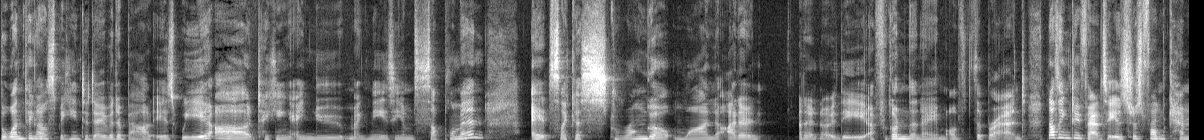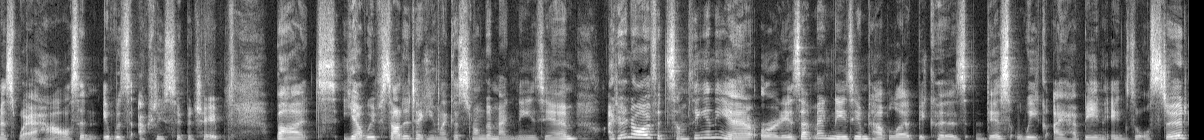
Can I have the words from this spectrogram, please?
but one thing I was speaking to David about is we are taking a new magnesium supplement. It's like a stronger one. I don't I don't know the I've forgotten the name of the brand. Nothing too fancy. It's just from Chemist Warehouse and it was actually super cheap. But yeah, we've started taking like a stronger magnesium. I don't know if it's something in the air or it is that magnesium tablet because this week I have been exhausted.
